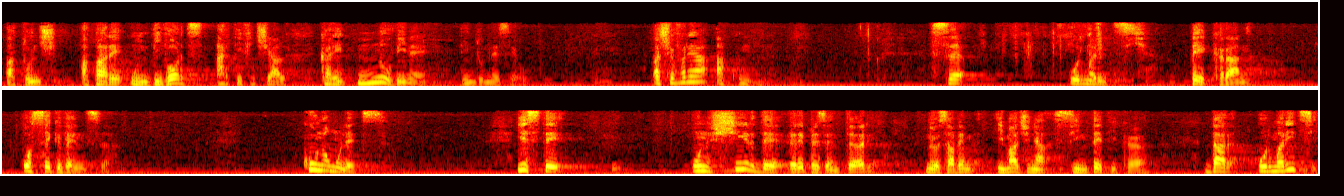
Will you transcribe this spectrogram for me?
atunci apare un divorț artificial care nu vine din Dumnezeu. Aș vrea acum să urmăriți pe ecran o secvență cu un omuleț. Este un șir de reprezentări, noi o să avem imaginea sintetică, dar urmăriți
